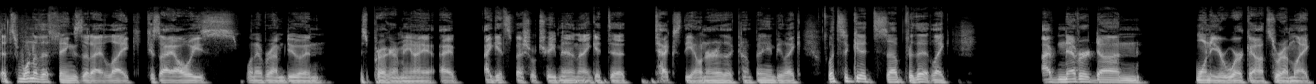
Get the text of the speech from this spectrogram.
That's one of the things that I like because I always, whenever I'm doing this programming, I, I I get special treatment and I get to text the owner of the company and be like, "What's a good sub for that?" Like, I've never done one of your workouts where I'm like,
